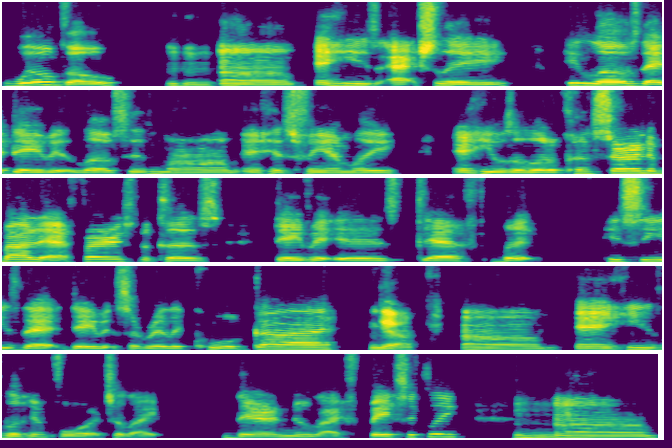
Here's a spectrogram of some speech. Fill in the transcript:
will go. Mm-hmm. Um, and he's actually he loves that David loves his mom and his family, and he was a little concerned about it at first because David is deaf, but he sees that David's a really cool guy. Yeah. Um, and he's looking forward to like their new life, basically. Mm-hmm. Um,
